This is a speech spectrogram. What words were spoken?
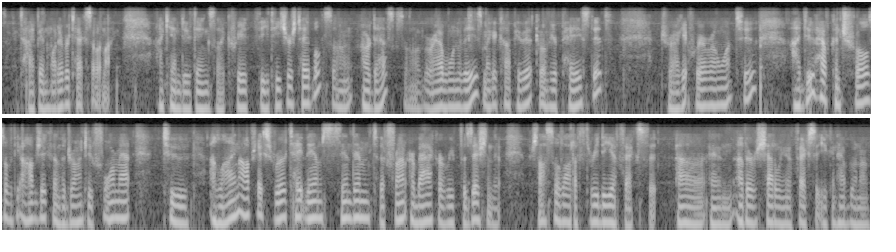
so I can type in whatever text I would like. I can do things like create the teacher's table so or desk. So I'll grab one of these, make a copy of it, go over here, paste it, drag it wherever I want to. I do have controls over the object and the drawing tools format to align objects, rotate them, send them to the front or back, or reposition them. There's also a lot of 3D effects that uh, and other shadowing effects that you can have going on.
